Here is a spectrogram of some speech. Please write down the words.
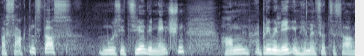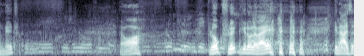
Was sagt uns das? Musizierende Menschen haben ein Privileg im Himmel sozusagen, nicht? Ja, Blockflöten geht allerweil. genau, also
